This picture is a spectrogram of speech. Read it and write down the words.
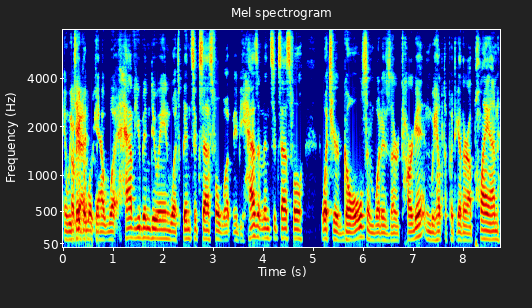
and we okay. take a look at what have you been doing, what's been successful, what maybe hasn't been successful, what's your goals, and what is our target, and we help to put together a plan.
